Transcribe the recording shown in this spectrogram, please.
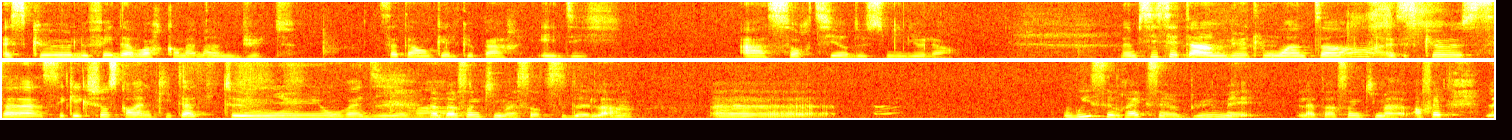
est-ce que le fait d'avoir quand même un but, ça t'a en quelque part aidé à sortir de ce milieu-là? Même si c'était un but lointain, est-ce que ça, c'est quelque chose quand même qui t'a tenu, on va dire La personne qui m'a sorti de là, euh, oui, c'est vrai que c'est un but, mais la personne qui m'a... En fait, euh,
